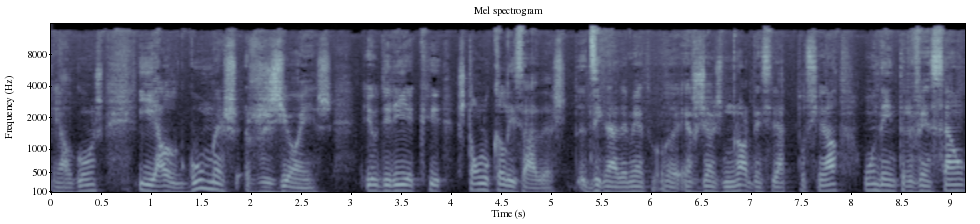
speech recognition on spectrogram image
em alguns, e algumas regiões eu diria que estão localizadas, designadamente em regiões de menor densidade populacional, onde a intervenção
